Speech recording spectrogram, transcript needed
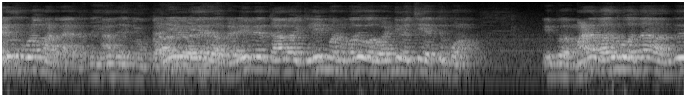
எடுத்து கூட மாட்டாங்க அது அது கழிவுநீர் கால்வாய் க்ளீன் பண்ணும்போது ஒரு வண்டி வச்சு எடுத்து போகணும். இப்போ மழை வரும்போது தான் வந்து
